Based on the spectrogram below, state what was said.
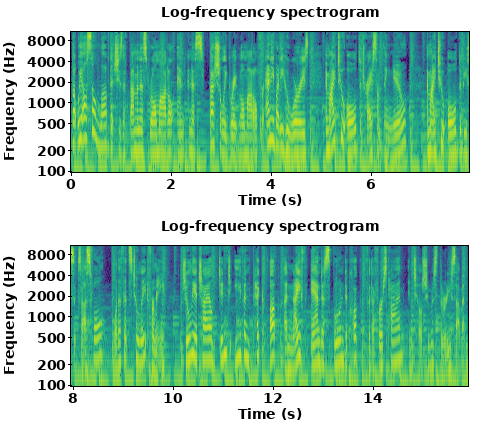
but we also love that she's a feminist role model and an especially great role model for anybody who worries Am I too old to try something new? Am I too old to be successful? What if it's too late for me? Julia Child didn't even pick up a knife and a spoon to cook for the first time until she was 37.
